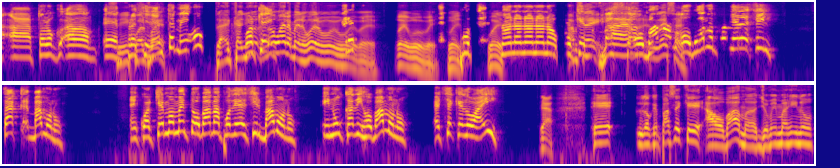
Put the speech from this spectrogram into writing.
a, a todos los eh, Sí, presidentes, mijo. Porque- no, wait a minute, wait, wait, wait, wait, wait, wait, wait. No, no, no, no, no. Porque saying, start- Obama. Obama podía decir, "Saca- vámonos. En cualquier momento Obama podía decir, vámonos. Y nunca dijo, vámonos. Él se quedó ahí. Ya. Eh, lo que pasa es que a Obama, yo me imagino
